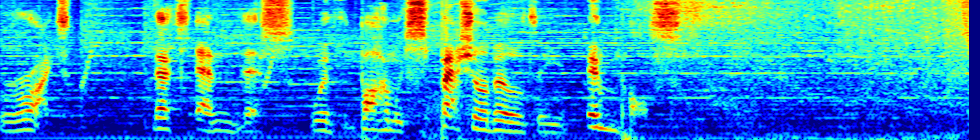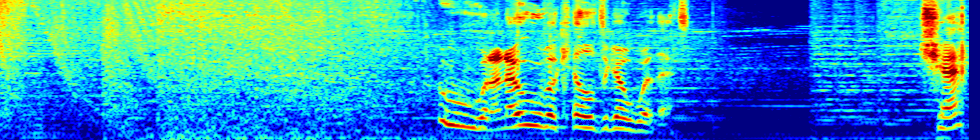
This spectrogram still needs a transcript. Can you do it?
Right. Let's end this with Bahamut's special ability, Impulse. Ooh, and an overkill to go with it. Check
